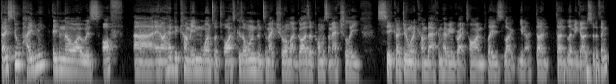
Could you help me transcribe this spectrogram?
they still paid me even though I was off. Uh, and I had to come in once or twice because I wanted them to make sure. I'm like, guys, I promise I'm actually sick. I do want to come back. I'm having a great time. Please, like, you know, don't don't let me go, sort of thing.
